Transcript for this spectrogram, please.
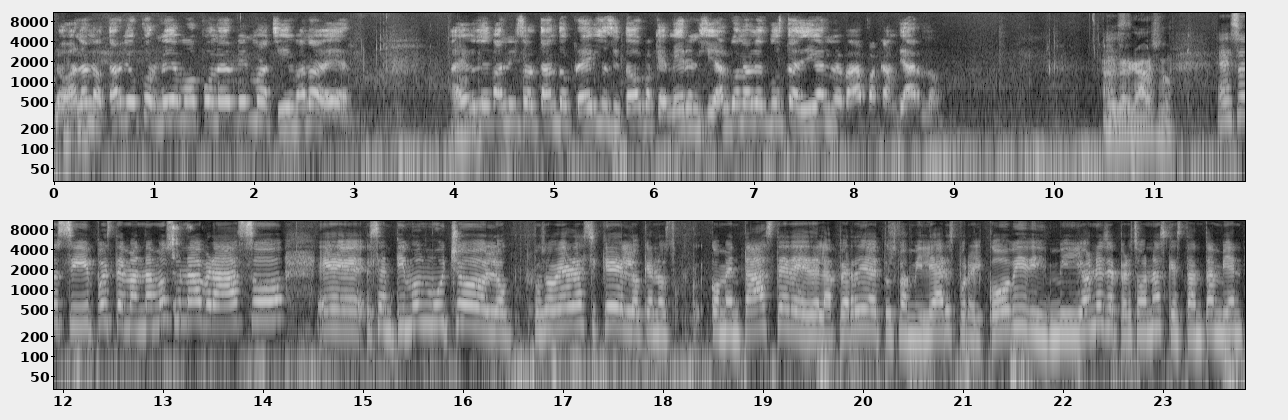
Lo van a notar, yo por mí me voy a poner bien machín, van a ver. A ellos les van a ir soltando precios y todo para que miren, si algo no les gusta, díganme, va para cambiarlo. Albergazo. Eso sí, pues te mandamos un abrazo. Eh, sentimos mucho, lo, pues ahora sí que lo que nos comentaste de, de, la pérdida de tus familiares por el COVID y millones de personas que están también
